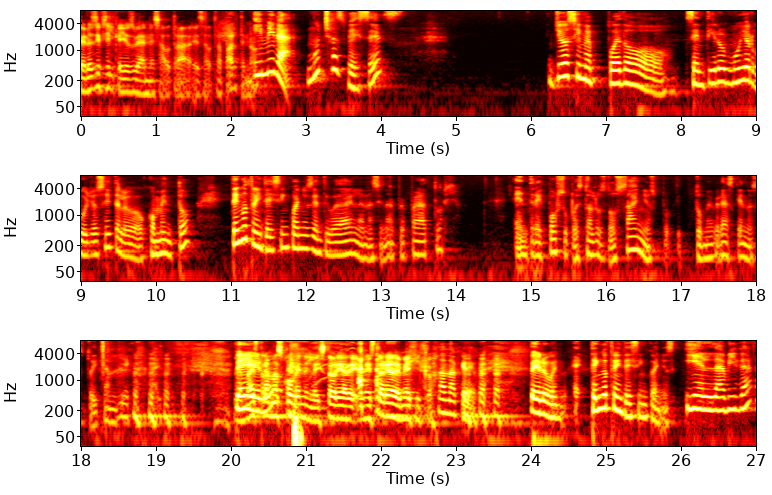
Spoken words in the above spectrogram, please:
pero es difícil que ellos vean esa otra, esa otra parte, ¿no? Y mira, muchas veces yo sí me puedo sentir muy orgullosa y te lo comento. Tengo 35 años de antigüedad en la Nacional Preparatoria. Entré, por supuesto, a los dos años, porque tú me verás que no estoy tan vieja. La maestra más joven en la historia de, en la historia de México. No, no creo. Pero bueno, eh, tengo 35 años. Y en la vida,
